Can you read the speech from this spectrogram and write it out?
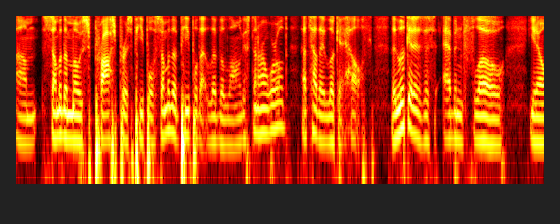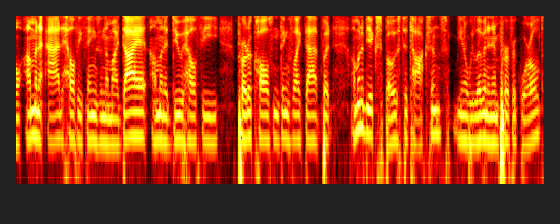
um, some of the most prosperous people, some of the people that live the longest in our world, that's how they look at health. They look at it as this ebb and flow. You know, I'm going to add healthy things into my diet. I'm going to do healthy protocols and things like that. But I'm going to be exposed to toxins. You know, we live in an imperfect world.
